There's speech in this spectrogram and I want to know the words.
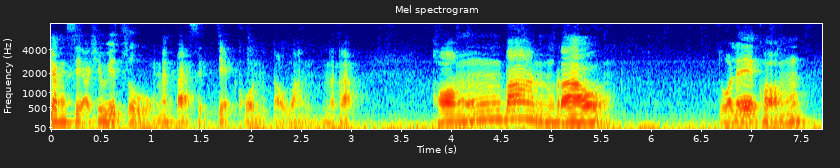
ยังเสียชีวิตสูงนะ 87 คนต่อวันนะครับ ของบ้านเราตัวเลขของอา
